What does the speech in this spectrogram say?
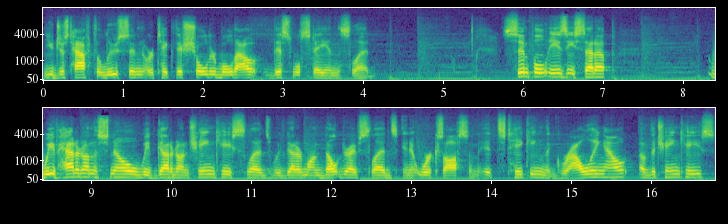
You just have to loosen or take this shoulder bolt out. This will stay in the sled. Simple, easy setup. we've had it on the snow, we've got it on chain case sleds, we've got them on belt drive sleds, and it works awesome. It's taking the growling out of the chain case,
